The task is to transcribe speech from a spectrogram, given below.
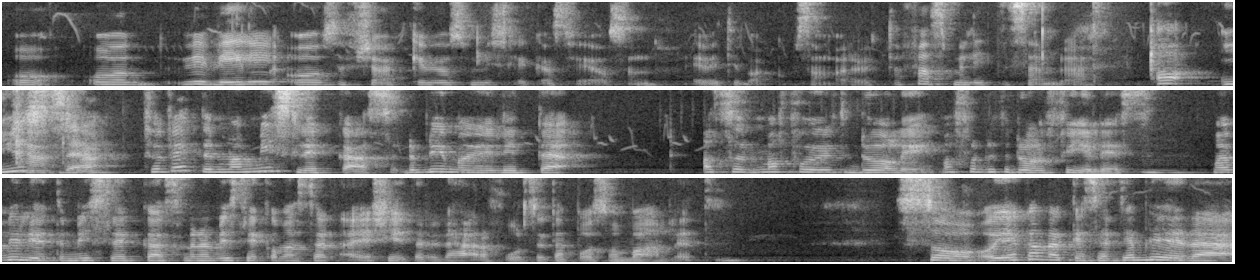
Och, och, vi vill och så försöker vi och så misslyckas vi och sen är vi tillbaka på samma ruta fast med lite sämre Ja, just känsla. det. För vet du, när man misslyckas då blir man ju lite Alltså man får lite dålig, man får lite dålig filis. Mm. Man vill ju inte misslyckas men när misslyckas man säger att jag skiter i det här och fortsätter på som vanligt. Mm. Så, och jag kan verkligen säga att jag blir, äh,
